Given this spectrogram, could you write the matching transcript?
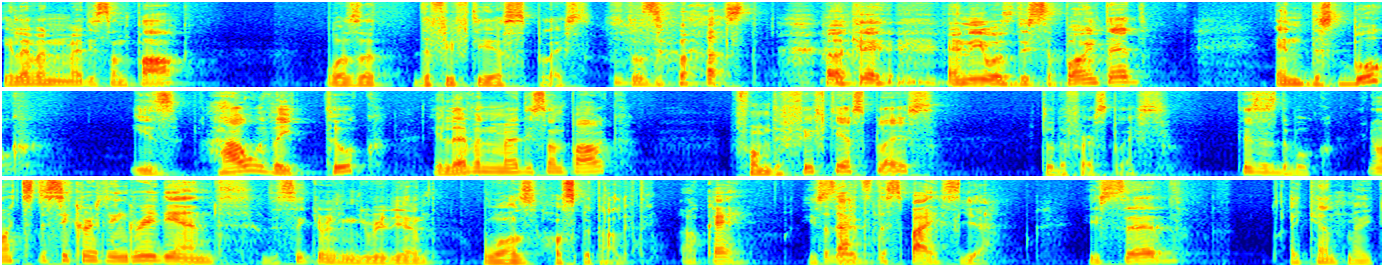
11 madison park was at the 50th place it was the last okay and he was disappointed and this book is how they took 11 madison park from the 50th place to the first place this is the book And what's the secret ingredient? the secret ingredient was hospitality Okay. He so that's the spice. yeah. He said, I can't make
